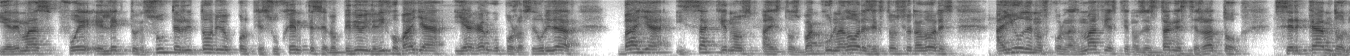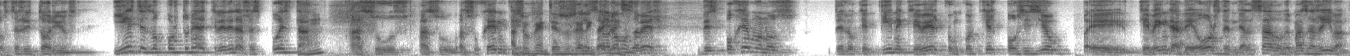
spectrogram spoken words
y además fue electo en su territorio porque su gente se lo pidió y le dijo vaya y haga algo por la seguridad. Vaya y sáquenos a estos vacunadores, extorsionadores. Ayúdenos con las mafias que nos están este rato cercando los territorios. Y esta es la oportunidad que le dé la respuesta a sus a su a su gente. A su gente, a sus Entonces, ahí electores. vamos a ver, despojémonos de lo que tiene que ver con cualquier posición eh, que venga de orden, de alzado, de más arriba.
